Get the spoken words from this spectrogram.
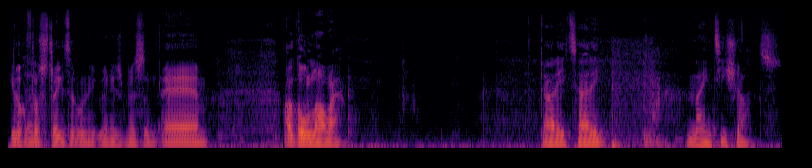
he looked Yeah. frustrated when he, when he was missing. Um, I'll go lower. Gary, Terry, 90 shots.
